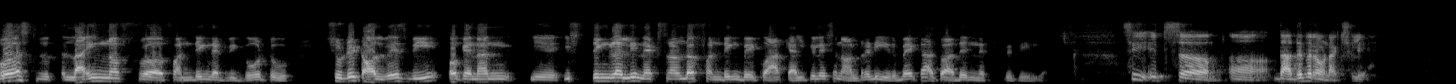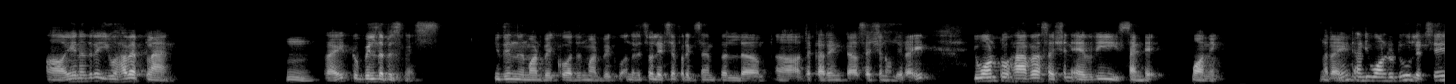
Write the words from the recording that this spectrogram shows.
first line of funding that we go to should it always be okay ನಾನು ಇಷ್ಟು ತಿಂಗಳಲ್ಲಿ ನೆಕ್ಸ್ಟ್ ರೌಂಡ್ ಆಫ್ ಫಂಡಿಂಗ್ ಬೇಕು ಆ ಕ್ಯಾಲ್ಕುಲೇಷನ್ ಆಲ್ರೆಡಿ ಇರ್ಬೇಕಾ ಅಥವಾ ಅದೇ ನೆಕ್ಸ್ಟ್ ಇಲ್ಲ see it's uh, uh, the other way around actually uh, ಏನಂದ್ರೆ you have a plan ಹ್ಮ್ right to build the business ಇದನ್ನ ಮಾಡಬೇಕು ಅದನ್ನ ಮಾಡಬೇಕು ಅಂದ್ರೆ so let's say for example uh, uh, the current uh, session only right you want to have a session every sunday morning right and you want to do let's say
